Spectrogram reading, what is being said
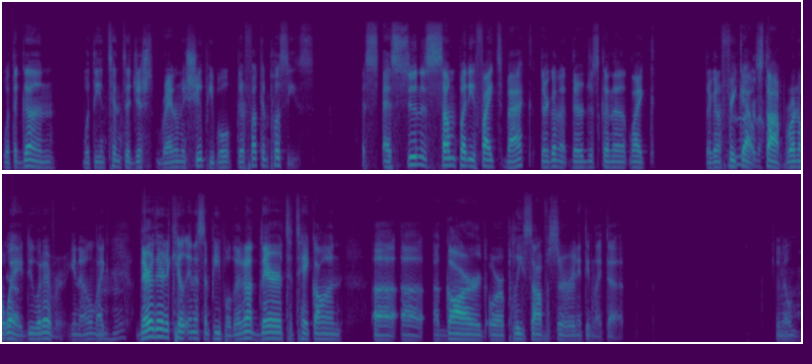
with a gun, with the intent to just randomly shoot people, they're fucking pussies. As, as soon as somebody fights back, they're gonna they're just gonna like they're gonna freak out, gonna- stop, run yeah. away, do whatever. You know, like Mhm. they're there to kill innocent people. They're not there to take on a a, a guard or a police officer or anything like that. You know, Yeah.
